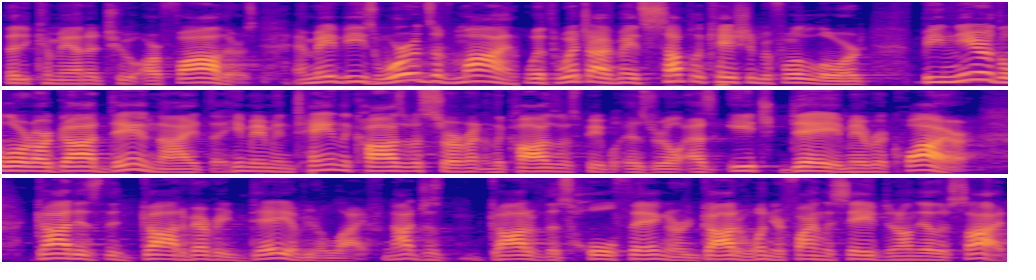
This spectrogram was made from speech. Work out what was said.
that he commanded to our fathers. And may these words of mine, with which I have made supplication before the Lord, be near the Lord our God day and night, that he may maintain the cause of his servant and the cause of his people Israel, as each day may require. God is the God of every day of your life, not just God of this whole thing or God of when you're finally saved and on the other side.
